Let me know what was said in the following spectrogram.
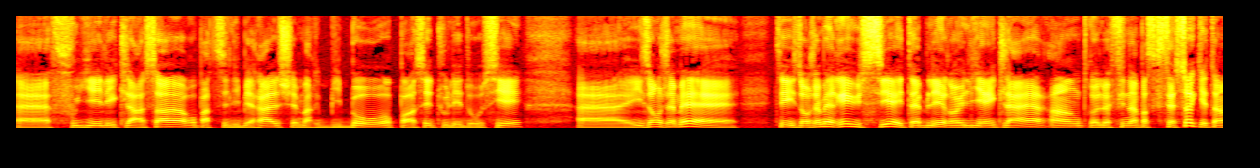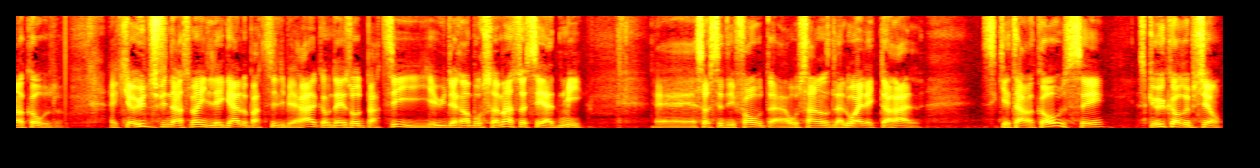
euh, fouillé les classeurs au Parti libéral chez Marc Bibot, passé tous les dossiers. Euh, ils ont jamais... euh, tu sais, ils n'ont jamais réussi à établir un lien clair entre le financement. Parce que c'est ça qui était en cause. Qu'il y a eu du financement illégal au Parti libéral, comme dans les autres partis, il y a eu des remboursements. Ça, c'est admis. Euh, ça, c'est des fautes au sens de la loi électorale. Ce qui était en cause, c'est est-ce qu'il y a eu corruption?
